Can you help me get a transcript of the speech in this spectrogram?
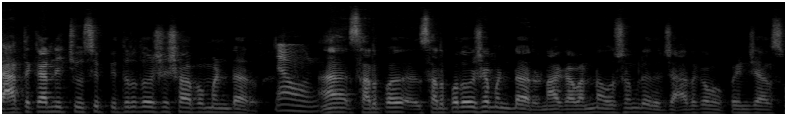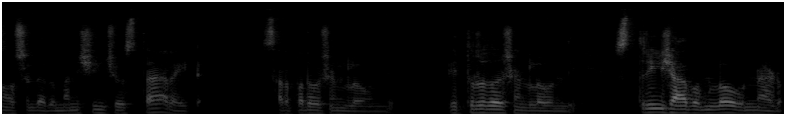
జాతకాన్ని చూసి పితృదోష శాపం అంటారు. సర్ప సర్పదోషం అంటారు. నాకు అవన్నీ అవసరం లేదు. జాతకం ఓపెన్ చేయాల్సిన అవసరం లేదు. మనిషిని చూస్తా రైట్. సర్పదోషంలో ఉంది. పితృదోషంలో ఉంది. స్త్రీ శాపంలో ఉన్నాడు.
